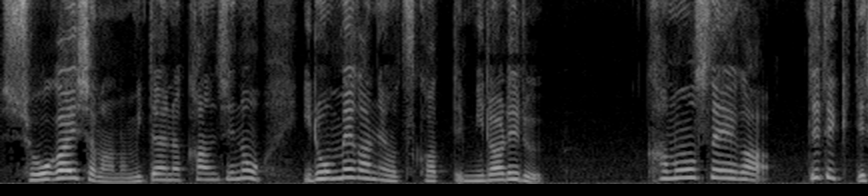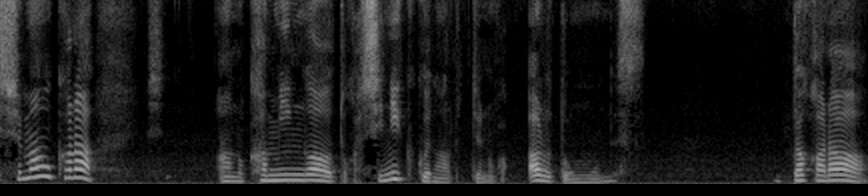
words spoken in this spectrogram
障害者なのみたいな感じの色眼鏡を使って見られる可能性が出てきてしまうからあのカミングアウトがしにくくなるっていうのがあると思うんです。だから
